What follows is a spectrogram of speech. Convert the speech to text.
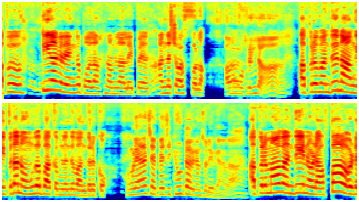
அப்போ டி நகர் எங்க போலாம்? நம்மளால இப்ப அந்த ஷாப் போலாம். அவங்க ஃப்ரெண்டா அப்புறம் வந்து நாங்க இப்பதான் நொங்கபாக்கம்ல இருந்து வந்திருக்கோம். உங்களை யாராச்சும் எப்பயாச்சும் கியூட்டா இருக்குன்னு சொல்லியிருக்காங்களா? அப்புறமா வந்து என்னோட அப்பாவோட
